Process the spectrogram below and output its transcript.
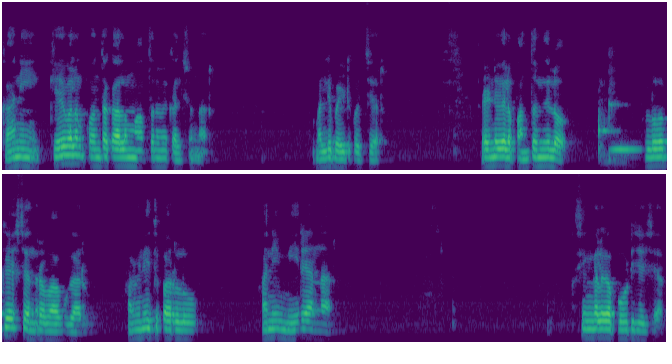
కానీ కేవలం కొంతకాలం మాత్రమే కలిసి ఉన్నారు మళ్ళీ బయటకు వచ్చారు రెండు వేల పంతొమ్మిదిలో లోకేష్ చంద్రబాబు గారు అవినీతి పరులు అని మీరే అన్నారు. సింగిల్గా పోటీ చేశారు.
